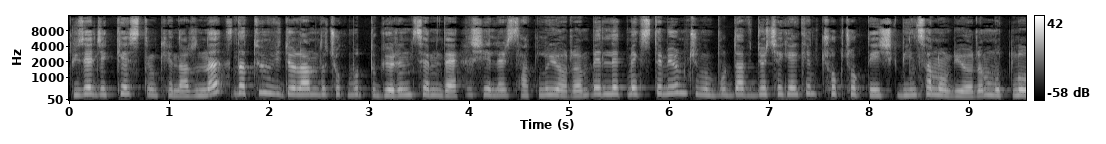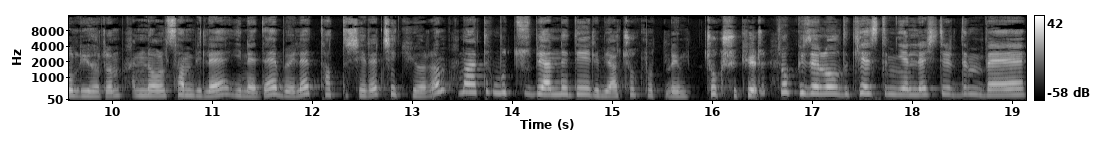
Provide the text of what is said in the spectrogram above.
Güzelce kestim kenarını. Aslında tüm videolarımda çok mutlu görünsem de bazı şeyleri saklıyorum. Belli etmek istemiyorum çünkü burada video çekerken çok çok değişik bir insan oluyorum. Mutlu oluyorum. Anne olsam bile yine de böyle tatlı şeyler çekiyorum. Ama artık mutsuz bir anne değilim ya. Çok mutluyum. Çok şükür. Çok güzel oldu. Kestim, yerleştirdim ve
